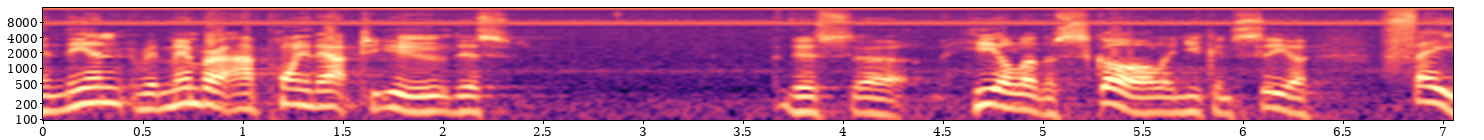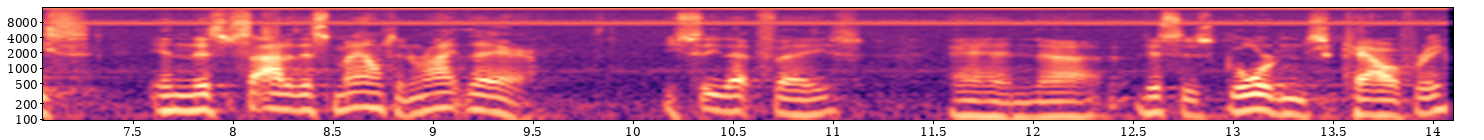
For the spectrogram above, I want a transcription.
and then remember, I pointed out to you this, this uh, hill of the skull, and you can see a face in this side of this mountain right there. You see that face? And uh, this is Gordon's Calvary,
